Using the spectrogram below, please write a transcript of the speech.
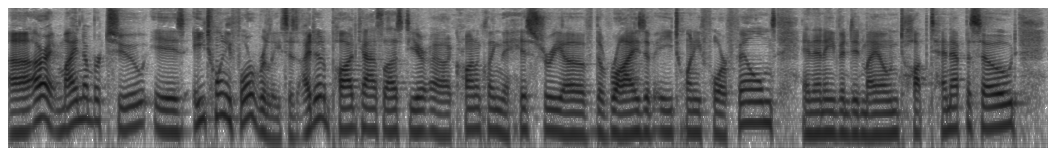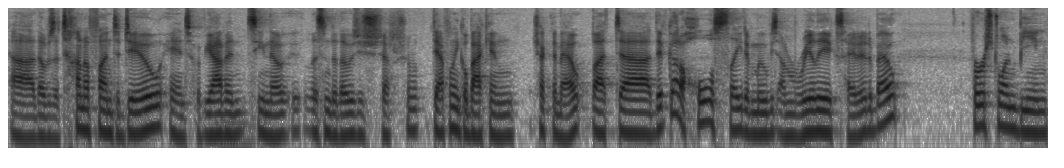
Uh, all right, my number two is A24 releases. I did a podcast last year uh, chronicling the history of the rise of A24 films, and then I even did my own top 10 episode. Uh, that was a ton of fun to do. And so if you haven't seen those, listen to those, you should definitely go back and check them out. But uh, they've got a whole slate of movies I'm really excited about. First one being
